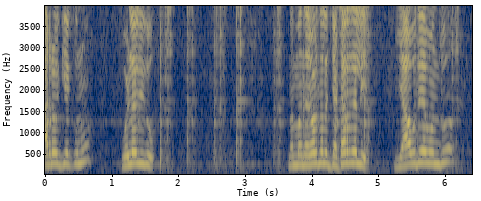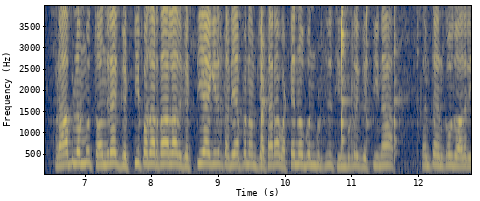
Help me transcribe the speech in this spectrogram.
ಆರೋಗ್ಯಕ್ಕೂ ಒಳ್ಳೆಯದಿದು ನಮ್ಮ ನೆರಳಿನಲ್ಲಿ ಜಠರದಲ್ಲಿ ಯಾವುದೇ ಒಂದು ಪ್ರಾಬ್ಲಮ್ಮು ತೊಂದರೆ, ಗಟ್ಟಿ ಪದಾರ್ಥ ಅಲ್ಲ, ಅದು ಗಟ್ಟಿಯಾಗಿದ್ರೆ ತಡೆಯಪ್ಪ ನಮ್ಮ ಜಠರ ಹೊಟ್ಟೆ ನೋವು ತಿಂದು ತಿಂದ್ಬಿಟ್ರೆ ಗಟ್ಟಿನ ಅಂತ ಅನ್ಕೋಬೋದು, ಆದರೆ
